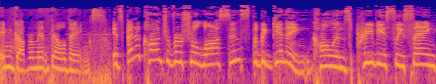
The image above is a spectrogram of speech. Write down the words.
in government buildings. It's been a controversial law since the beginning. Collins previously saying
